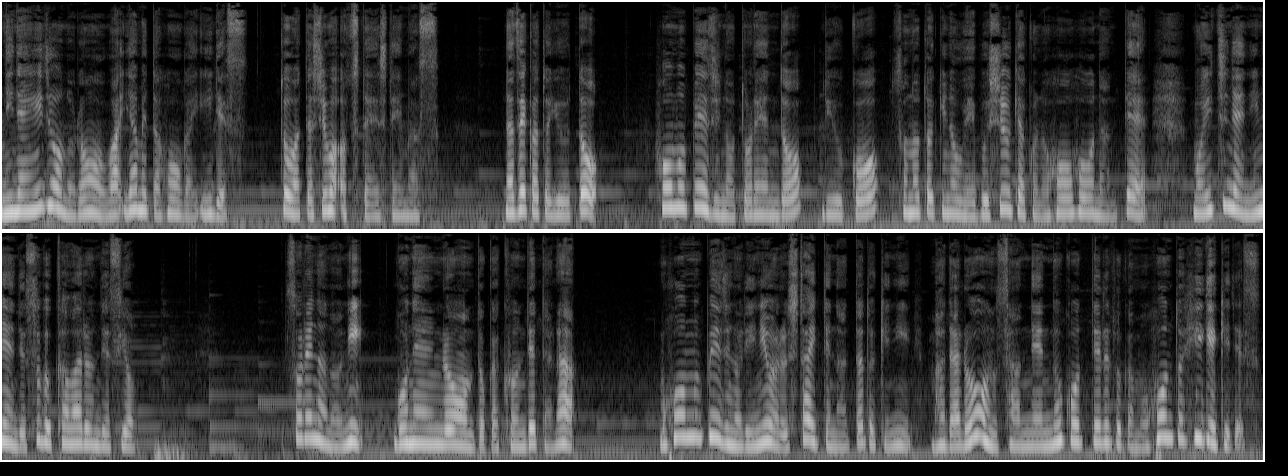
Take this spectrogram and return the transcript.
2年以上のローンはやめた方がいいです。と私はお伝えしています。なぜかというと、ホームページのトレンド、流行、その時のウェブ集客の方法なんて、もう1年2年ですぐ変わるんですよ。それなのに、5年ローンとか組んでたら、もうホームページのリニューアルしたいってなった時に、まだローン3年残ってるとかもうほんと悲劇です。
